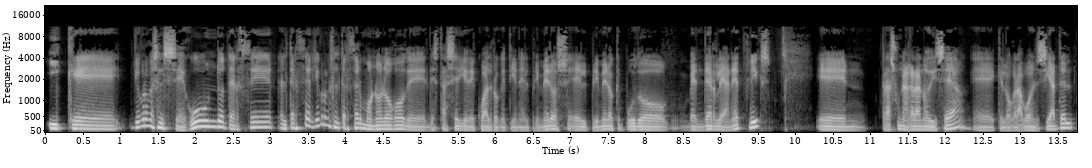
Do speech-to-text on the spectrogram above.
y que yo creo que es el segundo, tercer, el tercer, yo creo que es el tercer monólogo de, de esta serie de cuatro que tiene. El primero es el primero que pudo venderle a Netflix tras una gran odisea eh, que lo grabó en Seattle.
